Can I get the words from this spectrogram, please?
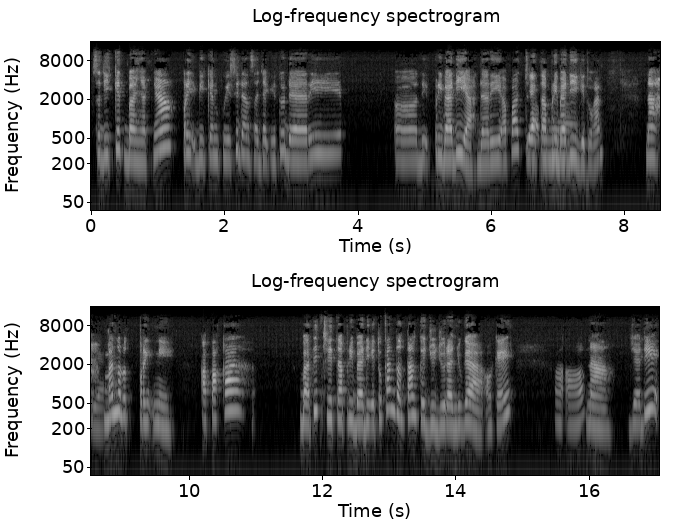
sedikit banyaknya Pri bikin puisi dan sajak itu dari uh, di, pribadi ya dari apa ya, cerita ya, pribadi gitu kan nah ya. menurut Pri nih apakah berarti cerita pribadi itu kan tentang kejujuran juga oke okay? uh -uh. nah jadi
